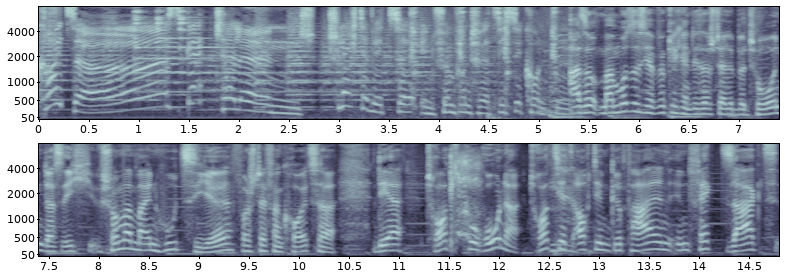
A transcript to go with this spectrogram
Kreuzers Gag Challenge. Schlechte Witze in 45 Sekunden. Also man muss es ja wirklich an dieser Stelle betonen, dass ich schon mal meinen Hut ziehe vor Stefan Kreuzer, der trotz Corona, trotz jetzt auch dem grippalen Infekt sagt,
